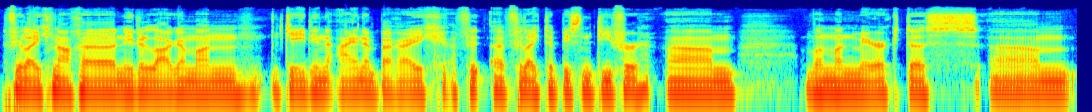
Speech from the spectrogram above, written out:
vielleicht nach einer Niederlage, man geht in einen Bereich äh, vielleicht ein bisschen tiefer, ähm, weil man merkt, dass ähm,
